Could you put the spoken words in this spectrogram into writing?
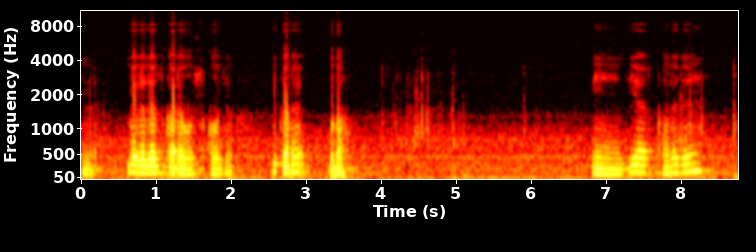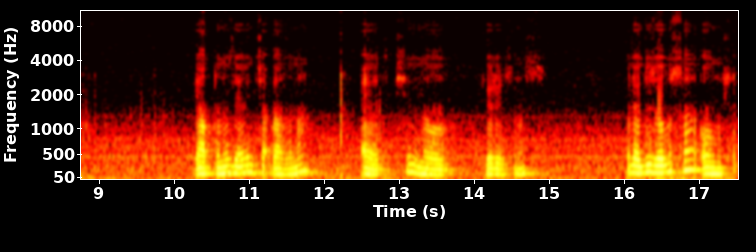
Şimdi böyle dört kare boşluk olacak. Bir kare bura. Ee, diğer kare de yaptığınız yerin çaprazına. Evet, şimdi oldu. Görüyorsunuz. Böyle düz olursa olmuştur.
